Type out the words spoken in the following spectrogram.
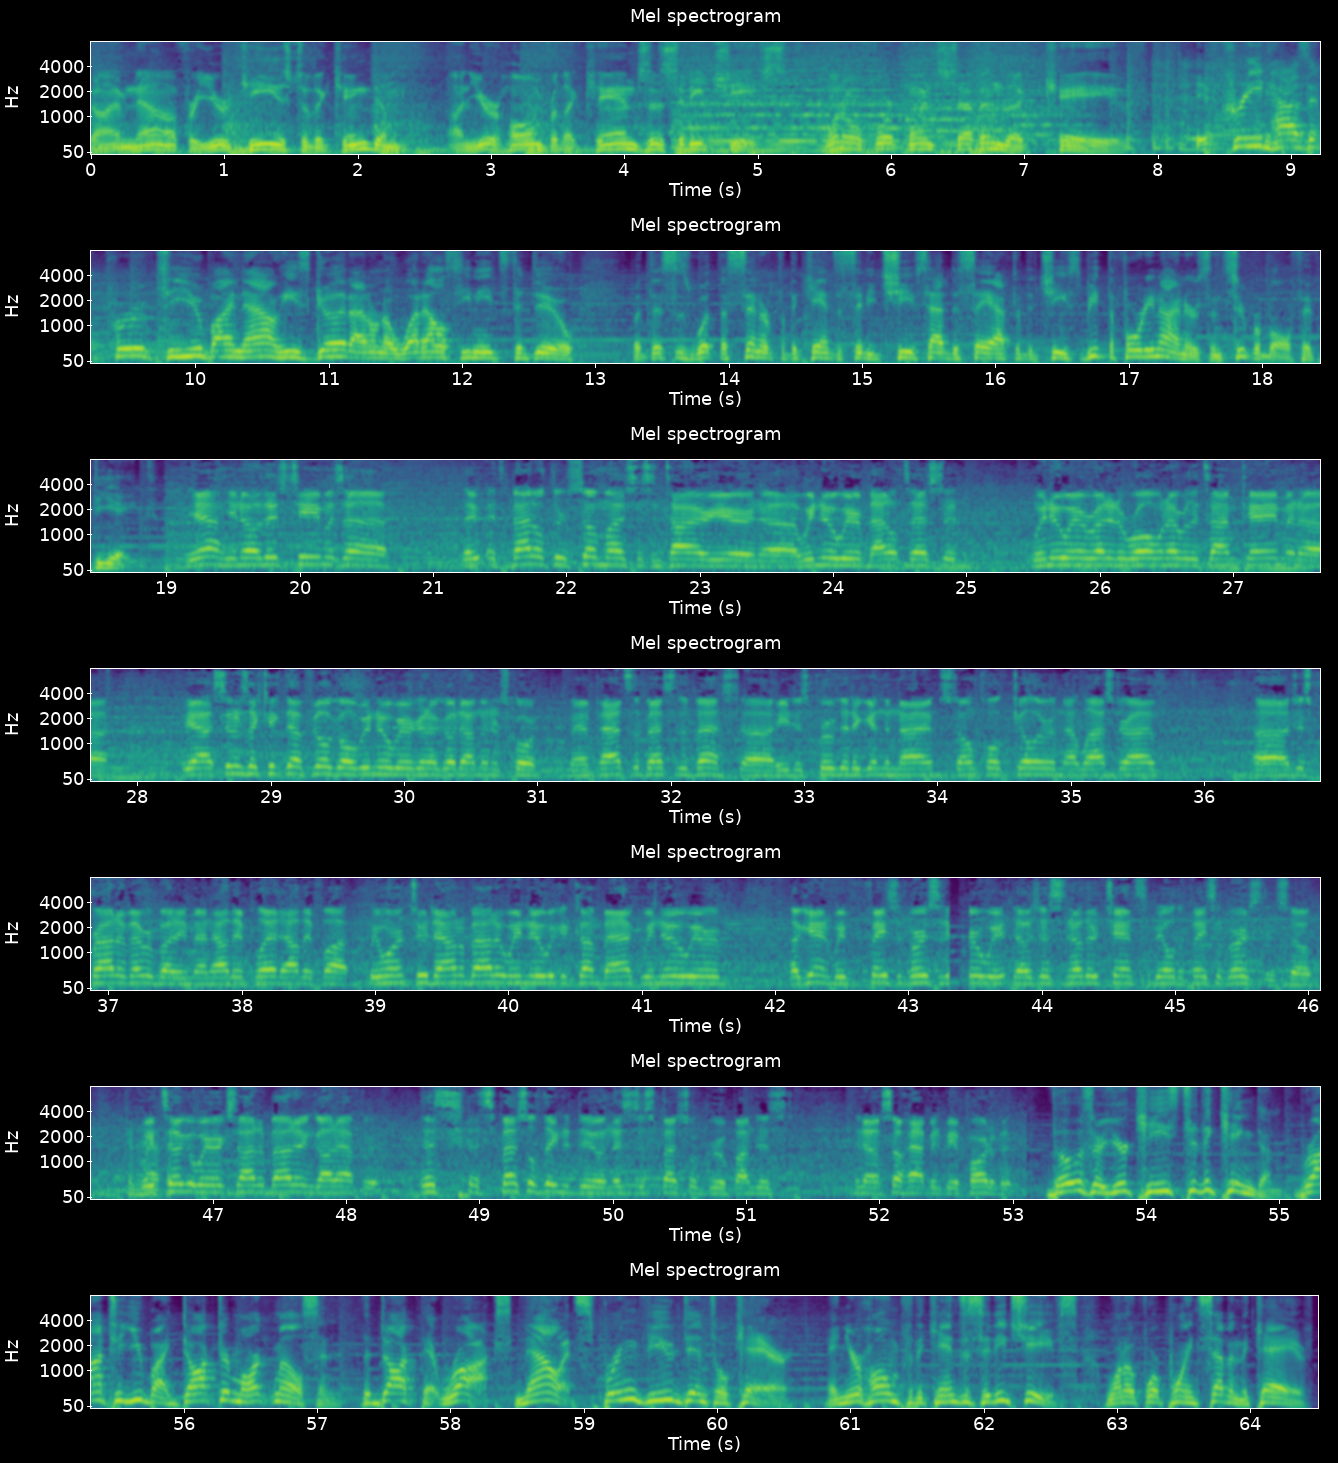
Time now for your keys to the kingdom on your home for the Kansas City Chiefs. 104.7 The Cave. If Creed hasn't proved to you by now he's good, I don't know what else he needs to do. But this is what the center for the Kansas City Chiefs had to say after the Chiefs beat the 49ers in Super Bowl 58. Yeah, you know, this team is a. they- it's battled through so much this entire year, and uh, we knew we were battle tested. We knew we were ready to roll whenever the time came, and uh, yeah, as soon as they kicked that field goal, we knew we were going to go down there and score. Man, Pat's the best of the best. Uh, he just proved it again tonight. Stone cold killer in that last drive. Uh, just proud of everybody, man, how they played, how they fought. We weren't too down about it. We knew we could come back. We knew we were, again, we faced adversity. here. We, that was just another chance to be able to face adversity. So we took it. We were excited about it and got after it. It's a special thing to do, and this is a special group. I'm just, you know, so happy to be a part of it. Those are your keys to the kingdom. Brought to you by Dr. Mark Melson, the doc that rocks, now at Springview Dental Care. And your home for the Kansas City Chiefs, 104.7 The Cave.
